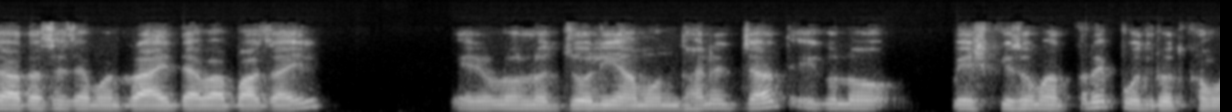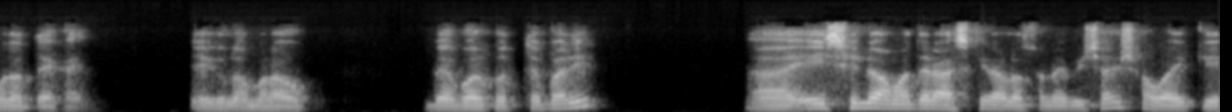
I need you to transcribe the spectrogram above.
জাত আছে যেমন রায়দা বা বাজাইল। এগুলো হলো জলি আমন ধানের জাত। এগুলো বেশ কিছু মাত্রায় প্রতিরোধ ক্ষমতা দেখায়। এগুলো আমরা ব্যবহার করতে পারি। এই ছিল আমাদের আজকের আলোচনার বিষয়। সবাইকে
